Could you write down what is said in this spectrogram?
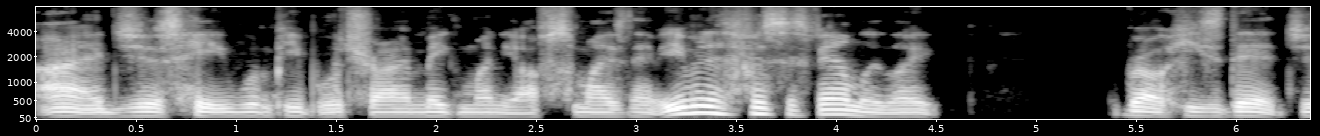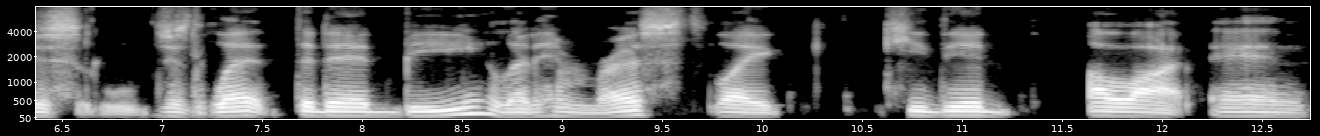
I just hate when people try and make money off somebody's name, even if it's his family. Like, bro, he's dead. Just just let the dead be. Let him rest. Like he did a lot, and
